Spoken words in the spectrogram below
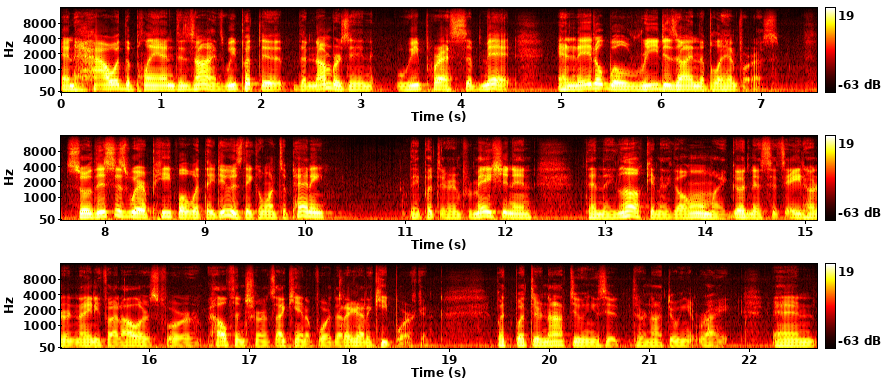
and how the plan designs. We put the, the numbers in, we press submit, and it will redesign the plan for us. So this is where people, what they do is they go onto Pennie, they put their information in, then they look and they go, oh my goodness, it's $895 for health insurance. I can't afford that. I got to keep working. But what they're not doing is it, they're not doing it right. And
